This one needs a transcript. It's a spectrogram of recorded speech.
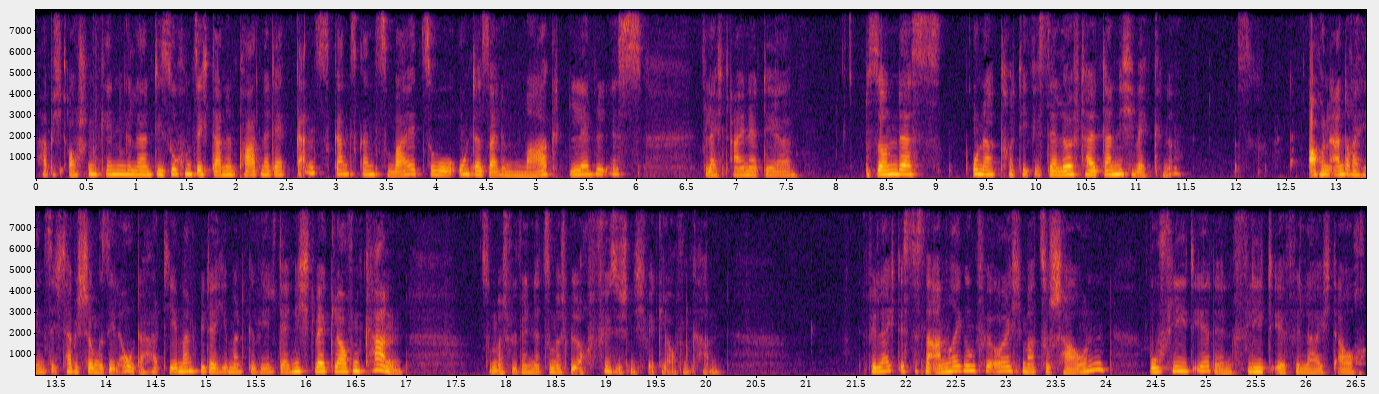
habe ich auch schon kennengelernt, die suchen sich dann einen Partner, der ganz, ganz, ganz weit so unter seinem Marktlevel ist. Vielleicht einer, der besonders unattraktiv ist, der läuft halt dann nicht weg. Ne? Das, auch in anderer Hinsicht habe ich schon gesehen, oh, da hat jemand wieder jemand gewählt, der nicht weglaufen kann. Zum Beispiel, wenn er zum Beispiel auch physisch nicht weglaufen kann. Vielleicht ist es eine Anregung für euch, mal zu schauen, wo flieht ihr denn? Flieht ihr vielleicht auch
